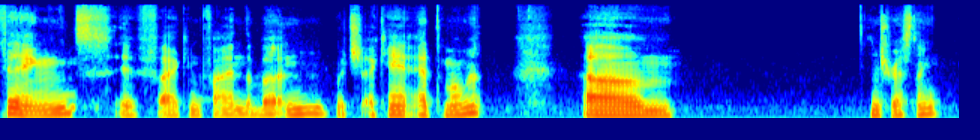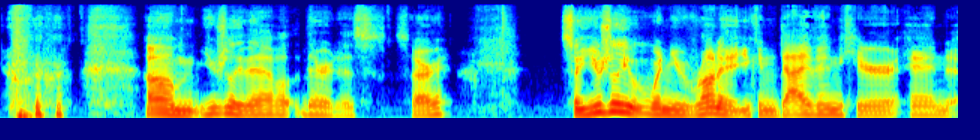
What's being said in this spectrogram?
things, if I can find the button, which I can't at the moment, um, interesting. um, usually they have a, there it is. Sorry. So usually when you run it, you can dive in here. And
